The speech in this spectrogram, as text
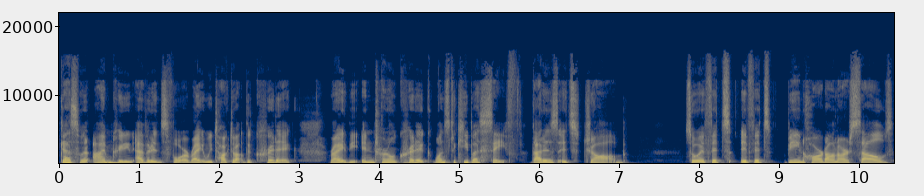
guess what I'm mm-hmm. creating evidence for, right? And we talked about the critic, right? The internal mm-hmm. critic wants to keep us safe. That is its job. So if it's if it's being hard on ourselves,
